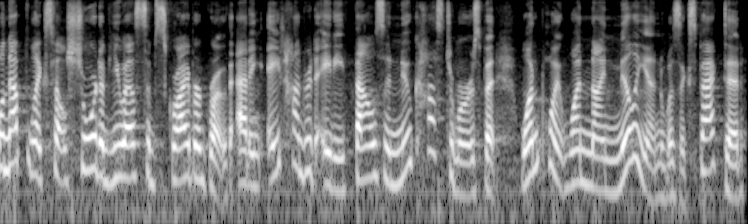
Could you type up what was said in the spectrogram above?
Well, Netflix fell short of U.S. subscriber growth, adding 880,000 new customers, but 1.19 million was expected.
